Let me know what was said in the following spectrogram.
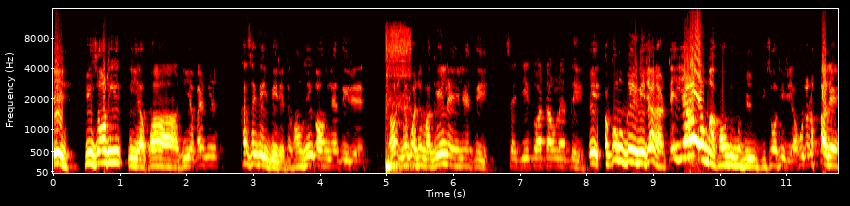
အေးပြူစောတိတီရကွာဒီရပိုင်းတွင်ခက်စိတ်စိတ်သေးတယ်တကောင်စင်းကောင်ကြီးလည်းသေးတယ်နော်ရက်ွက်ထဲမှာကင်းလေလည်းသေးစက်ကြီးသွားတောင်းလက်သေးအေးအကုန်သေးနေကြတာတရားအောင်မှခေါင်းကျုံမပေးဘူးပြူစောတိတရားဟိုတော့ကလည်း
